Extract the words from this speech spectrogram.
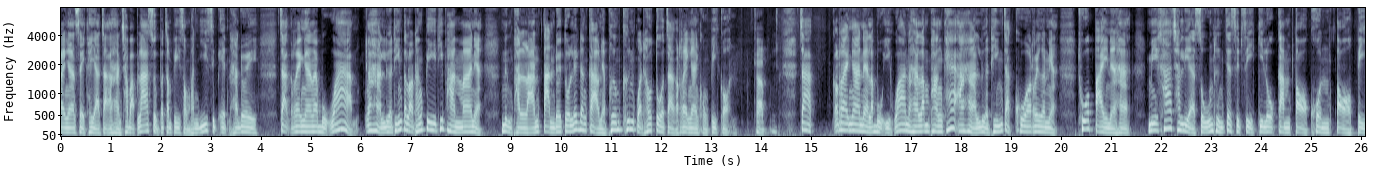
รายงานเศษขยะจากอาหารฉบับล่าสุดประจำปี 2021 ฮะ โดยจากรายงานระบุว่าอาหารเหลือทิ้งตลอดทั้งปีที่ผ่านมาเนี่ย 1,000 ล้านตัน โดยตัวเลขดังกล่าวเนี่ยเพิ่มขึ้นกว่าเท่าตัวจากรายงานของปีก่อน ครับ จาก รายงานเนี่ยระบุอีกว่านะฮะลำพังแค่อาหารเหลือทิ้งจากครัวเรือนเนี่ยทั่วไปเนี่ยฮะมีค่าเฉลี่ยสูงถึง 74 กิโลกรัมต่อคนต่อปี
